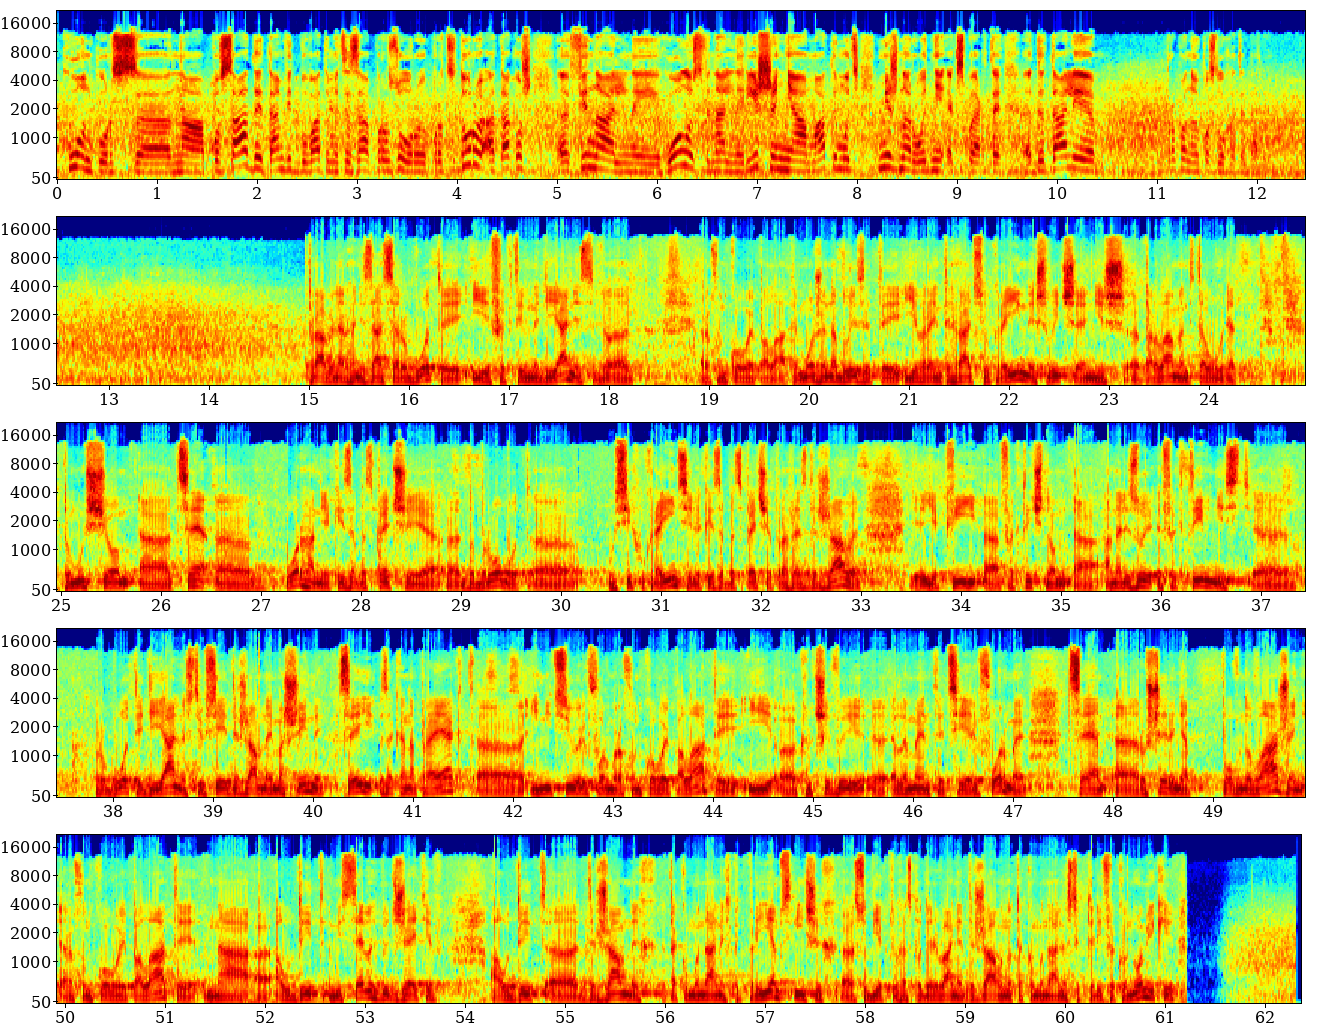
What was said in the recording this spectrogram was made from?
конкурс е, на посади там відбуватиметься за прозорою процедурою. А також е, фінальний голос, фінальне рішення матимуть міжнародні експерти. Деталі пропоную послухати далі. правильна організація роботи і ефективна діяльність е, рахункової палати може наблизити євроінтеграцію України швидше ніж парламент та уряд, тому що е, це е, орган, який забезпечує е, добробут. Усіх українців, який забезпечує прогрес держави, який фактично аналізує ефективність роботи діяльності всієї державної машини. Цей законопроект е, ініціює реформу рахункової палати, і е, ключові е, елементи цієї реформи це розширення повноважень рахункової палати на аудит місцевих бюджетів, аудит державних та комунальних підприємств, інших суб'єктів господарювання державного та комунального секторів економіки,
